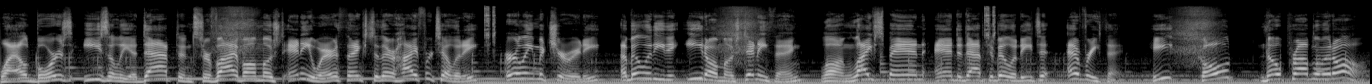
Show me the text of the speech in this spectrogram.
Wild boars easily adapt and survive almost anywhere thanks to their high fertility, early maturity, ability to eat almost anything, long lifespan, and adaptability to everything. Heat, cold, no problem at all.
